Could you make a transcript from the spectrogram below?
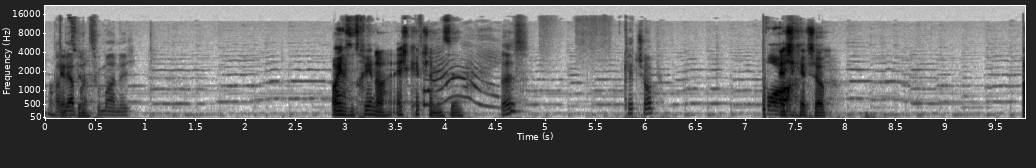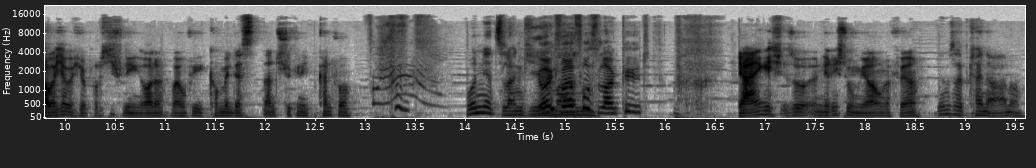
Ach, Aber ab jetzt und zu mal nicht. Oh, hier ist ein Trainer. Echt Ketchup ist hier. Was? Ketchup? Echt Ketchup. Aber ich habe euch richtig fliegen gerade, weil irgendwie kommt mir das Landstücke nicht bekannt vor. Wo denn jetzt lang hier, Ja, ich weiß, wo Mann? es lang geht. Ja, eigentlich so in die Richtung, ja, ungefähr. James hat keine Ahnung.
